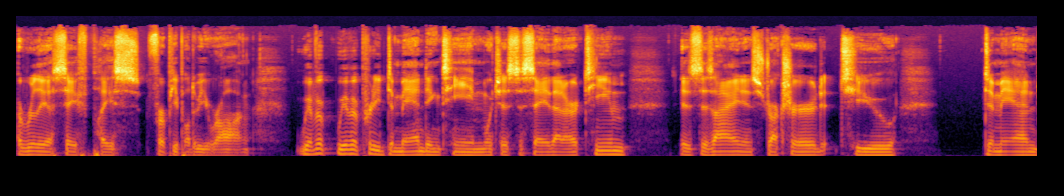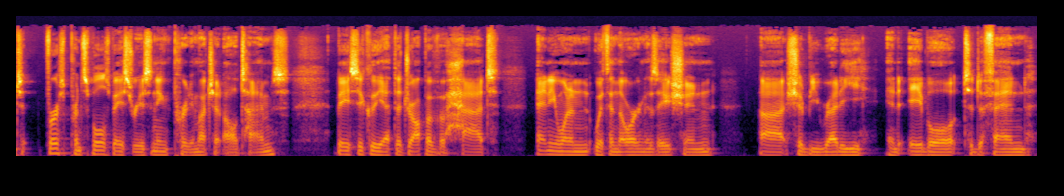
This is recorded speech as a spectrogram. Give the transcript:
a really a safe place for people to be wrong. We have a we have a pretty demanding team, which is to say that our team is designed and structured to demand first principles based reasoning pretty much at all times. Basically, at the drop of a hat, anyone within the organization uh, should be ready and able to defend,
